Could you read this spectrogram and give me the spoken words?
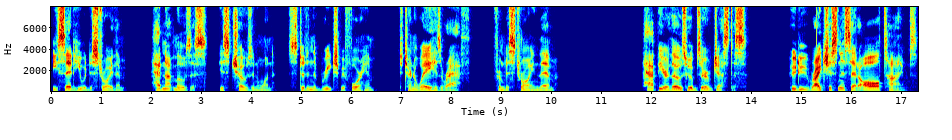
he said he would destroy them. Had not Moses, his chosen one, stood in the breach before him to turn away his wrath from destroying them? Happy are those who observe justice, who do righteousness at all times.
